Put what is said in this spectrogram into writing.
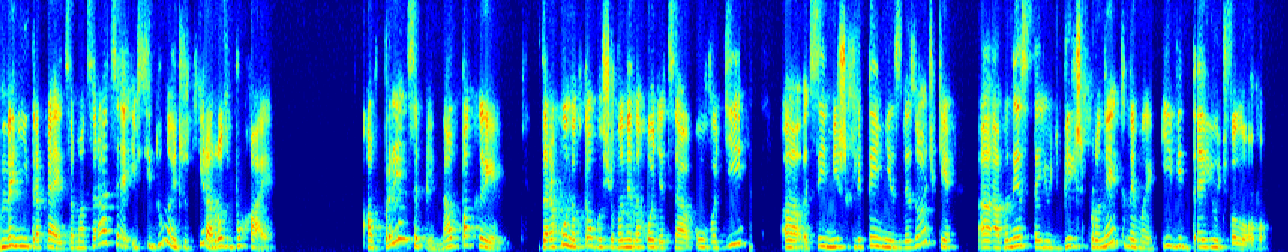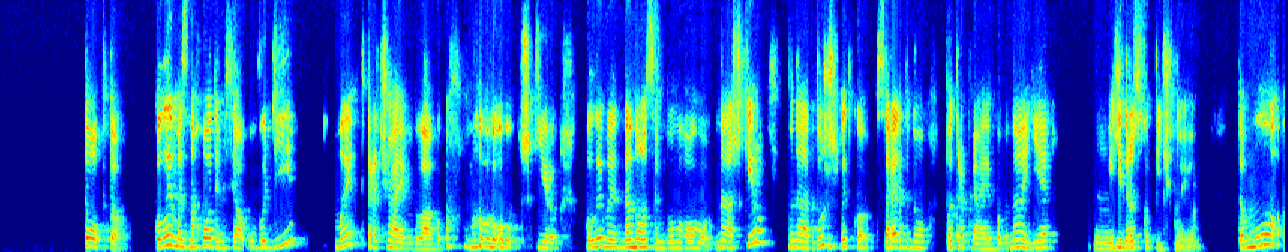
на ній трапляється мацерація, і всі думають, що шкіра розбухає. А в принципі, навпаки, за рахунок того, що вони знаходяться у воді, е, ці міжклітинні зв'язочки вони стають більш проникними і віддають вологу. Тобто, коли ми знаходимося у воді, ми втрачаємо влагу, вологу шкіру. Коли ми наносимо вологу на шкіру, вона дуже швидко всередину потрапляє, бо вона є гідроскопічною. Тому е,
